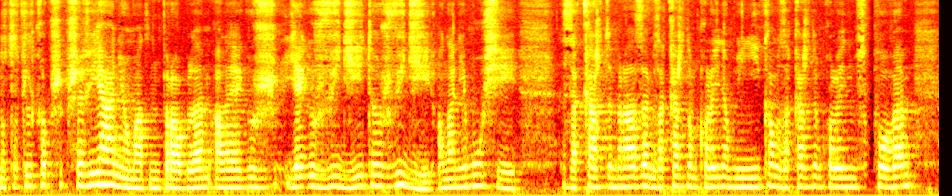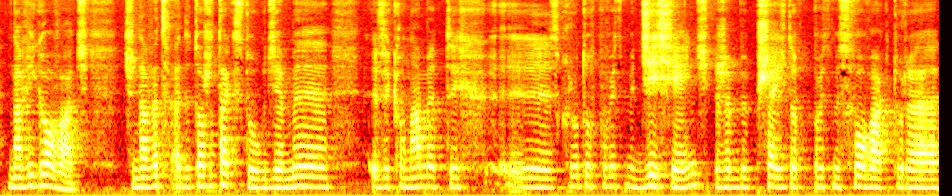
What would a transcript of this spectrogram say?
no to tylko przy przewijaniu ma ten problem, ale jak już, jak już widzi, to już widzi. Ona nie musi za każdym razem, za każdą kolejną linijką, za każdym kolejnym słowem nawigować. Czy nawet w edytorze tekstu, gdzie my wykonamy tych yy, skrótów powiedzmy 10, żeby przejść do powiedzmy słowa, które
